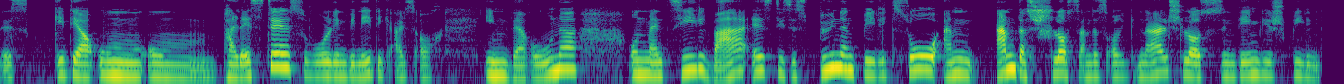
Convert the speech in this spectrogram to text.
es geht ja um, um Paläste, sowohl in Venedig als auch in Verona. Und mein Ziel war es, dieses Bühnenbild so an, an das Schloss, an das Originalschloss, in dem wir spielen,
